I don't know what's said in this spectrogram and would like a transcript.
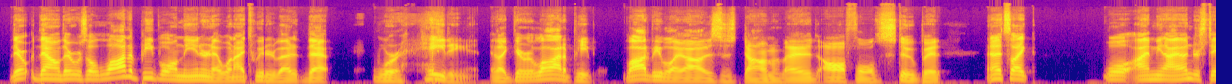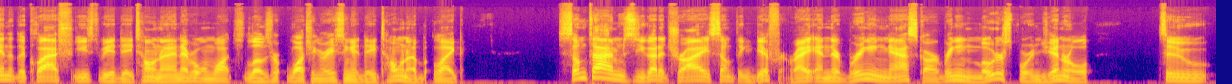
There now there was a lot of people on the internet when I tweeted about it that were hating it. Like there were a lot of people, a lot of people like, oh, this is dumb, it's awful, stupid, and it's like, well, I mean, I understand that the Clash used to be at Daytona, and everyone watch loves watching racing at Daytona, but like. Sometimes you got to try something different, right? And they're bringing NASCAR, bringing motorsport in general to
